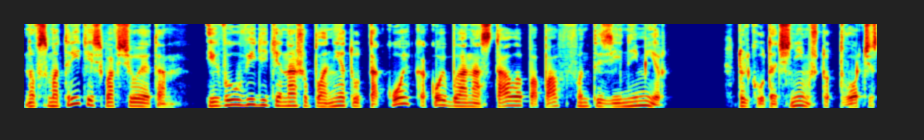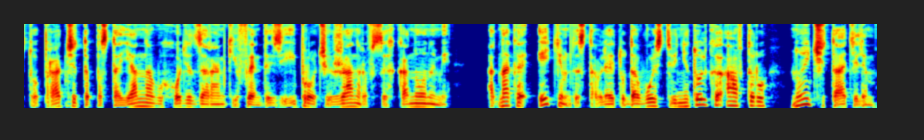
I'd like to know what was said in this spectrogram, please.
Но всмотритесь во все это, и вы увидите нашу планету такой, какой бы она стала, попав в фэнтезийный мир. Только уточним, что творчество Пратчета постоянно выходит за рамки фэнтези и прочих жанров с их канонами, однако этим доставляет удовольствие не только автору, но и читателям.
